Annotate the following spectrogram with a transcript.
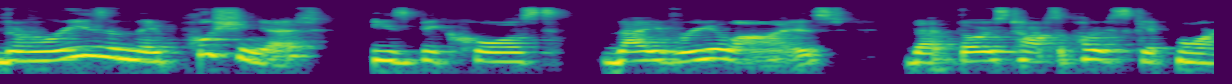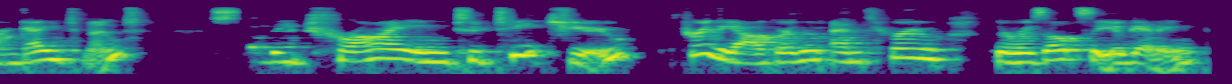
the reason they're pushing it is because they've realized that those types of posts get more engagement. So they're trying to teach you through the algorithm and through the results that you're getting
